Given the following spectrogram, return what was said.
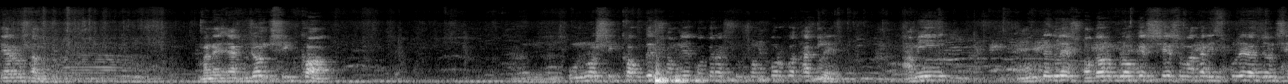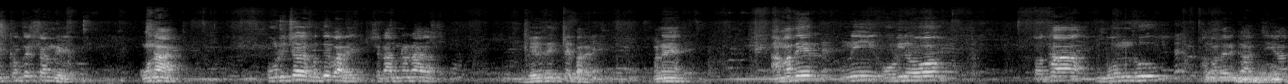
তেরো সাল মানে একজন শিক্ষক, অন্য শিক্ষকদের সঙ্গে কতটা সুসম্পর্ক থাকলে আমি বলতে গেলে সদর ব্লকের শেষ মাথার স্কুলের একজন শিক্ষকের সঙ্গে ওনার পরিচয় হতে পারে, সেটা আপনারা ভেবে দেখতে পারেন। মানে আমাদের উনি অভিভাবক তথা বন্ধু, আমাদের গার্জিয়ান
